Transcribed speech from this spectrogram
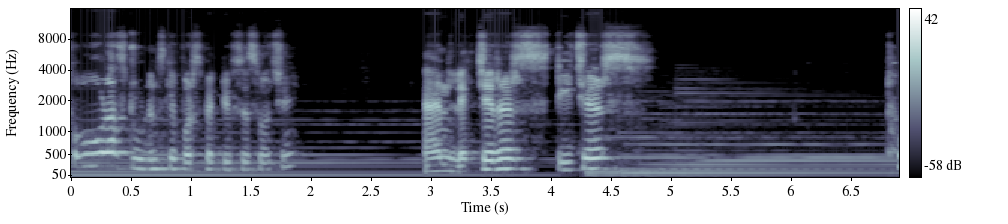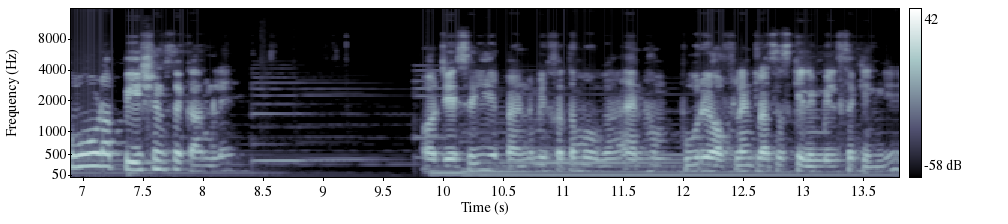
थोड़ा स्टूडेंट्स के पर्सपेक्टिव से सोचे एंड लेक्चरर्स टीचर्स थोड़ा पेशेंस से काम लें। और जैसे ही ये पैंडमिक खत्म होगा एंड हम पूरे ऑफलाइन क्लासेस के लिए मिल सकेंगे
